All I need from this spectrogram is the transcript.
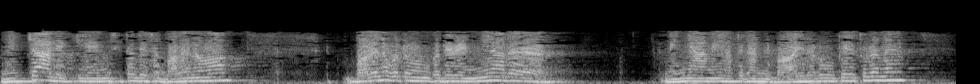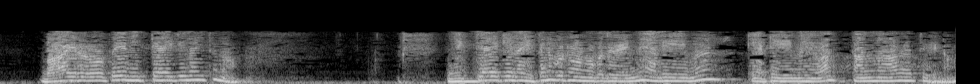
මිච්ඡා දිට්ඨියෙන් සිත දෙස බලනවා බලනකොට මොකද වෙන්නේ අර විඥානයේ හටගන්නේ බාහිර රූපය තුළ නෑ බාහිර රූපේ නිට්ටයයි කියලා හිතනවා නිත්‍යයි කියලා හිතනකොටම මොකද වෙන්නේ? ඇලීම, කැටීම ඒවත් තණ්හාව ඇති වෙනවා.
